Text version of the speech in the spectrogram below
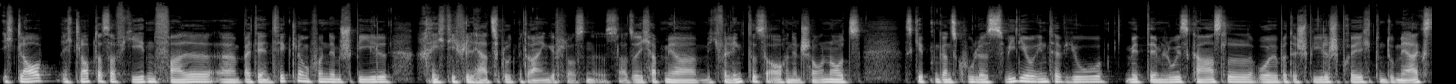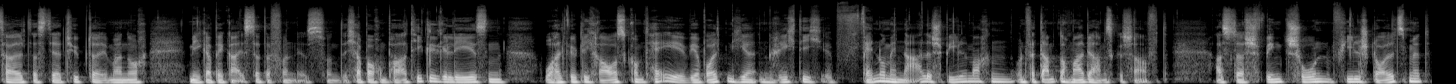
ich glaube, ich glaube, dass auf jeden Fall äh, bei der Entwicklung von dem Spiel richtig viel Herzblut mit reingeflossen ist. Also ich habe mir, ich verlinke das auch in den Show Notes. Es gibt ein ganz cooles Video-Interview mit dem Louis Castle, wo er über das Spiel spricht und du merkst halt, dass der Typ da immer noch mega begeistert davon ist. Und ich habe auch ein paar Artikel gelesen, wo halt wirklich rauskommt, hey, wir wollten hier ein richtig phänomenales Spiel machen und verdammt nochmal, wir haben es geschafft. Also da schwingt schon viel Stolz mit.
